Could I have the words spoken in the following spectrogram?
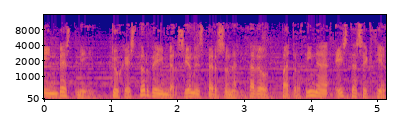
InvestMe, tu gestor de inversiones personalizado, patrocina esta sección.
